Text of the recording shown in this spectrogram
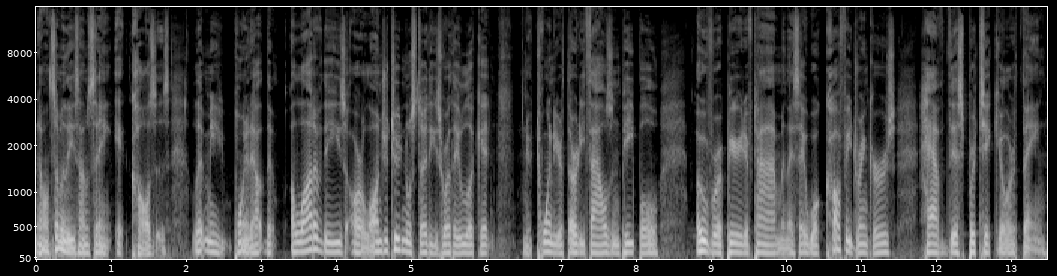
Now, on some of these, I'm saying it causes. Let me point out that a lot of these are longitudinal studies where they look at you know, 20 or 30,000 people over a period of time and they say, well, coffee drinkers have this particular thing.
